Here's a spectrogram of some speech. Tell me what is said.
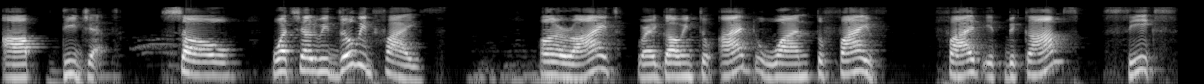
up digit. So, what shall we do with 5? Alright, we're going to add 1 to 5. 5, it becomes 6.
